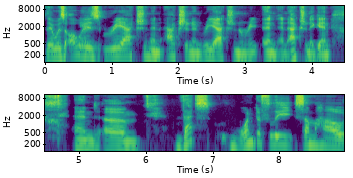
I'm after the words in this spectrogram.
there was always yes. reaction and action and reaction and, re- and, and action again. And um, that's wonderfully somehow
